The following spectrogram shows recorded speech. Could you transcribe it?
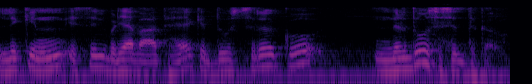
लेकिन इससे भी बढ़िया बात है कि दूसरे को निर्दोष सिद्ध करो।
